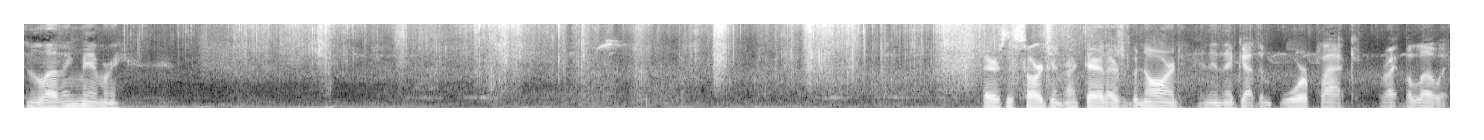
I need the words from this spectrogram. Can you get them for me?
in loving memory. There's the sergeant right there. There's Bernard. And then they've got the war plaque right below it.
